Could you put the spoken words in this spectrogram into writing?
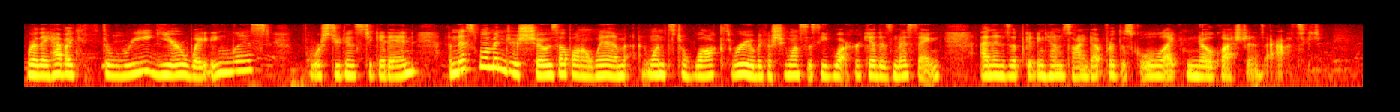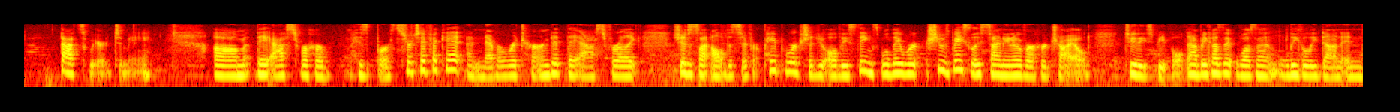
where they have a three year waiting list for students to get in. And this woman just shows up on a whim and wants to walk through because she wants to see what her kid is missing and ends up getting him signed up for the school like no questions asked. That's weird to me. Um, they asked for her his birth certificate and never returned it. They asked for like she had to sign all this different paperwork, she had to do all these things. Well, they were she was basically signing over her child to these people. Now, because it wasn't legally done in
